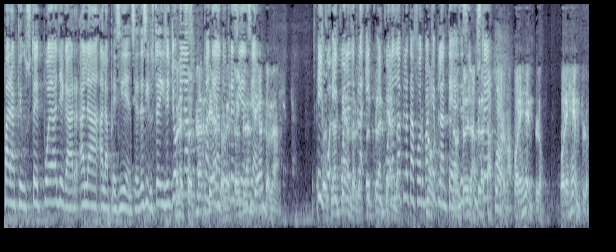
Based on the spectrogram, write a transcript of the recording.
para que usted pueda llegar a la, a la plataforma? Es decir, usted dice, yo me lanzo como candidato presidencial. ¿Y, Estoy cu- y cuál es la, pla- y- cuál es la plataforma No, que plantea? no, es decir, la usted... plataforma, por ejemplo, por ejemplo,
